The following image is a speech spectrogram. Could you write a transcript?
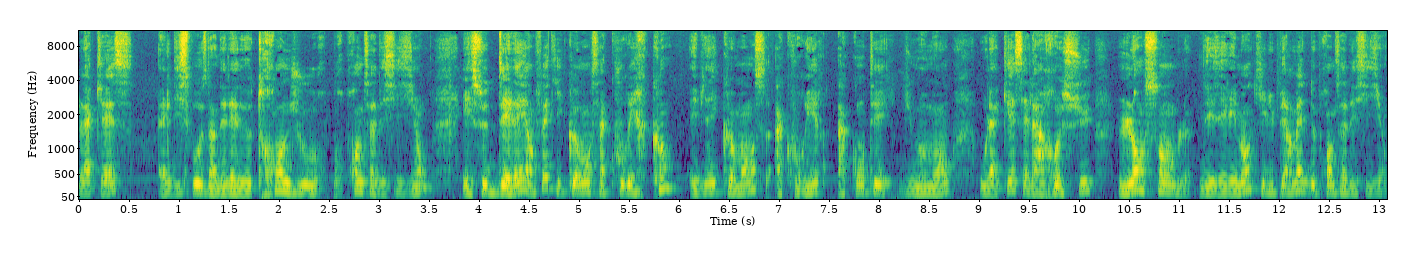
la caisse, elle dispose d'un délai de 30 jours pour prendre sa décision. Et ce délai, en fait, il commence à courir quand? Eh bien, il commence à courir à compter du moment où la caisse, elle a reçu l'ensemble des éléments qui lui permettent de prendre sa décision.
